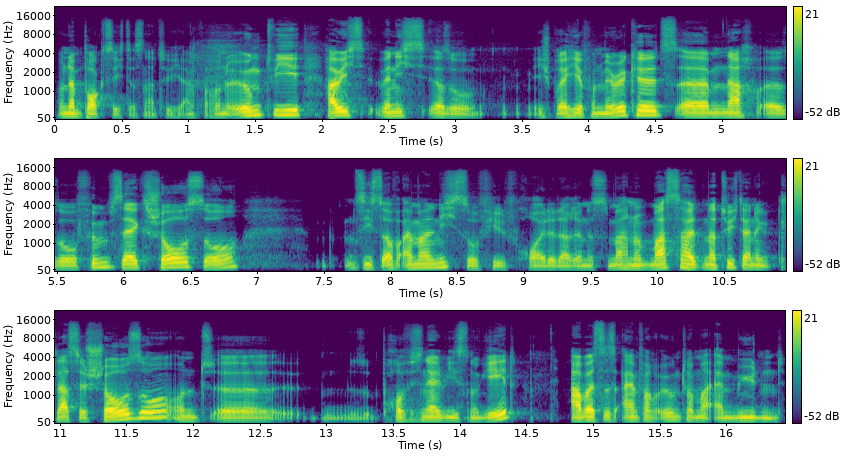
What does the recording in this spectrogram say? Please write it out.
Und dann bockt sich das natürlich einfach. Und irgendwie habe ich, wenn ich, also ich spreche hier von Miracles, ähm, nach äh, so fünf, sechs Shows so, siehst du auf einmal nicht so viel Freude darin, es zu machen. Und machst halt natürlich deine klasse Show so und äh, so professionell, wie es nur geht. Aber es ist einfach irgendwann mal ermüdend.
